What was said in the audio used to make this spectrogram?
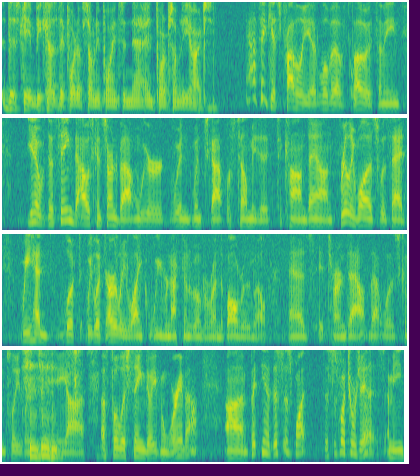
this game because they poured up so many points and, uh, and poured up so many yards? I think it's probably a little bit of both. I mean, you know, the thing that I was concerned about when we were when when Scott was telling me to, to calm down really was was that we had looked we looked early like we were not going to be able to run the ball really well. As it turned out, that was completely a, uh, a foolish thing to even worry about. Um, but you know, this is what this is what Georgia is. I mean,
